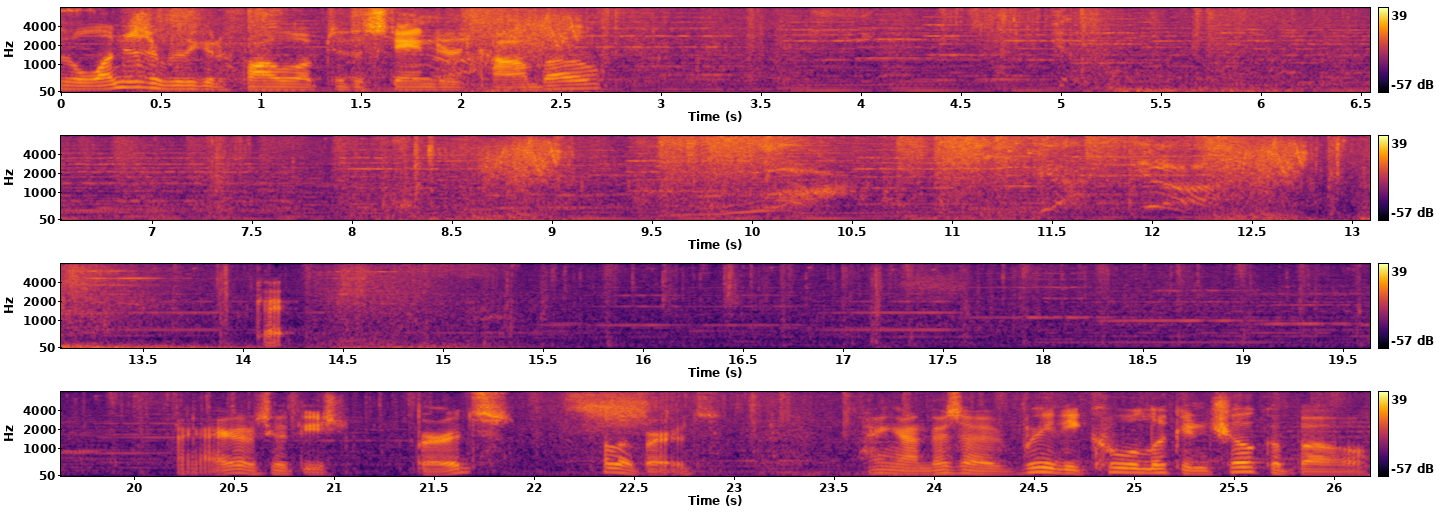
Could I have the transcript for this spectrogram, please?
So the lunge is a really good follow-up to the standard combo. Okay. On, I gotta what these birds. Hello, birds. Hang on, there's a really cool looking chocobo.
